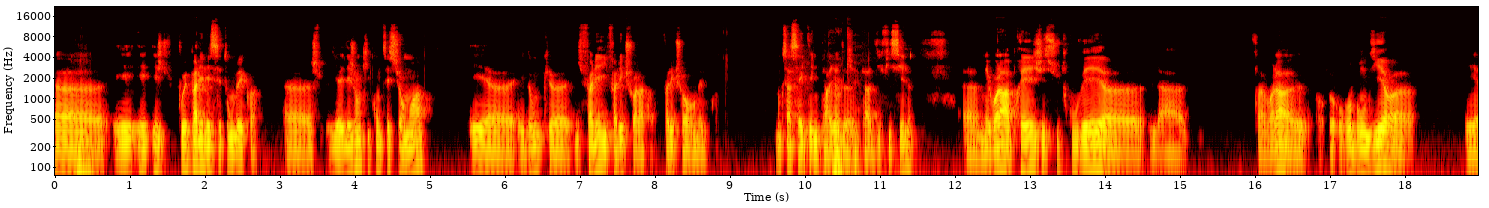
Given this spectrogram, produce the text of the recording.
euh, et, et, et, je pouvais pas les laisser tomber quoi. Euh, il y avait des gens qui comptaient sur moi et, euh, et donc euh, il fallait il fallait que je sois là, quoi. il fallait que je sois au rendez-vous. Donc ça, ça a été une période, une période difficile. Euh, mais voilà, après, j'ai su trouver euh, la, enfin voilà, euh, rebondir. Et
